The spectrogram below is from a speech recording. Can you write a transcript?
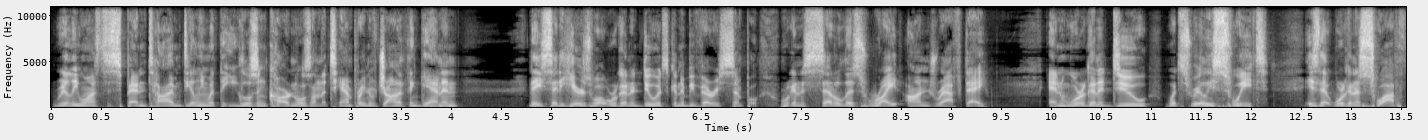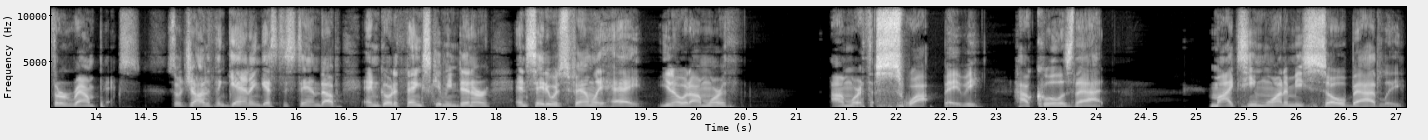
really wants to spend time dealing with the Eagles and Cardinals on the tampering of Jonathan Gannon? They said, here's what we're going to do. It's going to be very simple. We're going to settle this right on draft day. And we're going to do what's really sweet is that we're going to swap third round picks. So Jonathan Gannon gets to stand up and go to Thanksgiving dinner and say to his family, hey, you know what I'm worth? I'm worth a swap, baby. How cool is that? My team wanted me so badly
